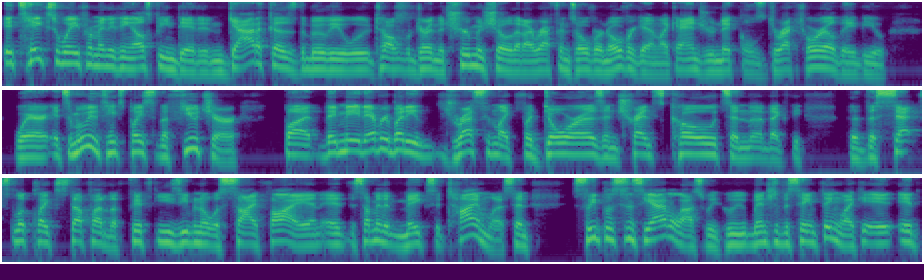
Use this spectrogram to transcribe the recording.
it takes away from anything else being dated. And Gattaca is the movie we talked during the Truman Show that I reference over and over again, like Andrew Niccol's directorial debut, where it's a movie that takes place in the future, but they made everybody dress in like fedoras and trench coats and the, like the, the, the sets look like stuff out of the 50s even though it was sci-fi and it's something that makes it timeless. And sleepless in seattle last week we mentioned the same thing like it it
